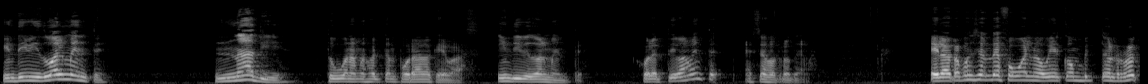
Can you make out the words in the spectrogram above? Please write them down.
Individualmente, nadie tuvo una mejor temporada que Bass, individualmente. Colectivamente, ese es otro tema. En la otra posición de forward me voy a ir con Víctor Roth,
